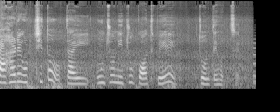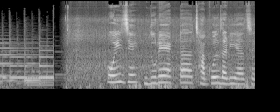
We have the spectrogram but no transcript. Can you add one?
পাহাড়ে উঠছি তো, তাই উঁচু নিচু পথ পেয়ে চলতে হচ্ছে। ওই যে দূরে একটা ছাগল দাঁড়িয়ে আছে।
